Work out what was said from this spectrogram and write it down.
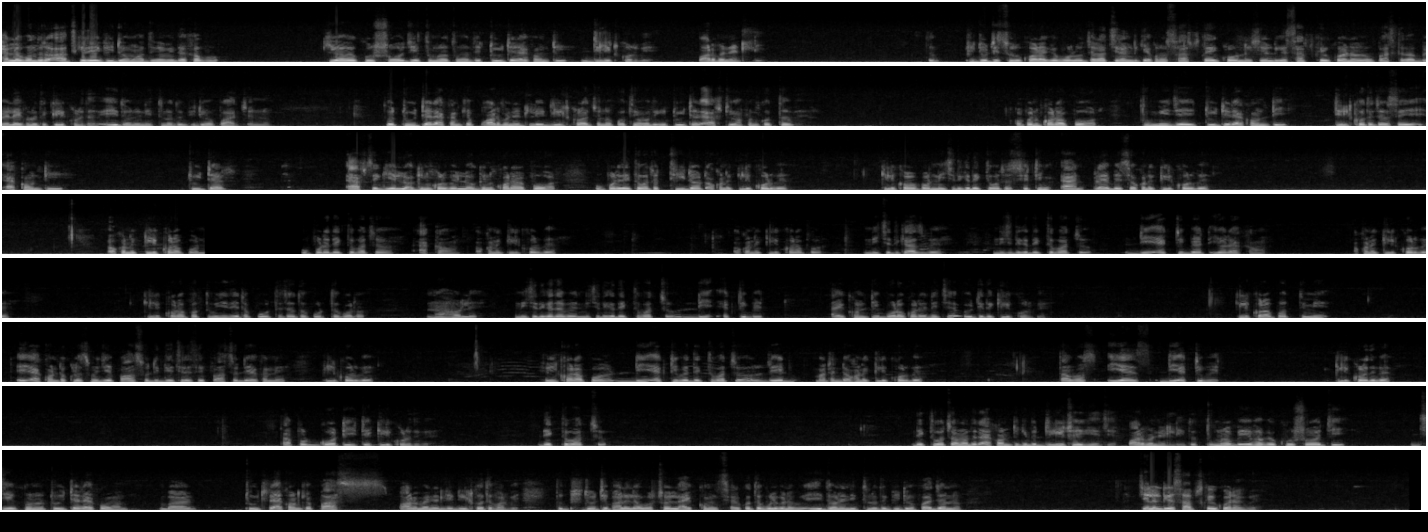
Hello বন্ধুরা, আজকের এই ভিডিওর মাধ্যমে আমি দেখাবো কীভাবে খুব সহজে তোমরা তোমাদের টুইটার অ্যাকাউন্টটি ডিলিট করবে পারমানেন্টলি তো ভিডিওটি শুরু করার আগে বলো, যারা চ্যানেলটিকে এখনও সাবস্ক্রাইব করোনি চ্যানেলটিকে সাবস্ক্রাইব করে নাও এবং পাশে থাকা বেল আইকনেতে ক্লিক করে দাও। এই ধরনের নিত্য নতুন ভিডিও পাওয়ার জন্য। তো টুইটার অ্যাকাউন্টকে পারমানেন্টলি ডিলিট করার জন্য প্রথমে আমাদেরকে টুইটার অ্যাপসটি ওপেন করতে হবে। ওপেন করার পর তুমি যে টুইটার অ্যাকাউন্টটি ডিলিট করতে চাও, সেই অ্যাকাউন্টটি টুইটার অ্যাপসে গিয়ে লগ করবে। লগ করার পর, উপরে দেখতে পাচ্ছ থ্রি ডট ওখানে ক্লিক করবে। ক্লিক করার পর নিচে দিকে দেখতে পাচ্ছ সেটিং অ্যান্ড প্রাইভেসি ওখানে ক্লিক করবে। ওখানে ক্লিক করার পর উপরে দেখতে পাচ্ছ অ্যাকাউন্ট ওখানে ক্লিক করবে। ওখানে ক্লিক করার পর নিচে দিকে আসবে। নিচে দিকে দেখতে পাচ্ছ ডিঅ্যাক্টিভেট ইওর অ্যাকাউন্ট ওখানে ক্লিক করবে। ক্লিক করার পর তুমি যদি এটা পড়তে চাও তো পড়তে পারো। না হলে নিচে দিকে যাবে, নিচে দিকে দেখতে পাচ্ছ ডিঅ্যাক্টিভেট আইকনটি বড় করে নিচে ওইটিতে ক্লিক করবে। ক্লিক করার পর তুমি এই অ্যাকাউন্টটা খোলার সময় যে পাসওয়ার্ডটি দিয়েছিলে সেই পাসওয়ার্ডটি এখানে ফিল করবে। ফিল করার পর ডিঅ্যাক্টিভেট দেখতে পাচ্ছ রেড বাটনটা ওখানে ক্লিক করবে। তারপর ইয়েস ডিঅ্যাক্টিভেট ক্লিক করে দেবে। তারপর গটিতে ক্লিক করে দেবে। দেখতে পাচ্ছ? দেখতে পাচ্ছ আমাদের অ্যাকাউন্টটি কিন্তু ডিলিট হয়ে গিয়েছে পারমানেন্টলি তো তোমরা এইভাবে খুব সহজেই যে কোনো টুইটার অ্যাকাউন্ট বা টুইটার অ্যাকাউন্টকে পাস পারমানেন্টলি ডিলিট করতে পারবে। তো ভিডিওটি ভালো লাগলে অবশ্যই লাইক কমেন্ট শেয়ার করতে ভুলবেন এবং এই ধরনের নিত্য নতুন ভিডিও পাওয়ার জন্য চ্যানেলটিকে সাবস্ক্রাইব করে রাখবে।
